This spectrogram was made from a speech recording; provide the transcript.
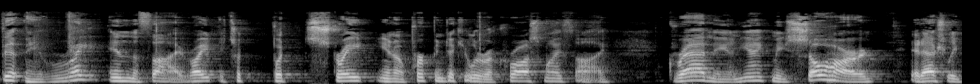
bit me right in the thigh. Right, it took put straight, you know, perpendicular across my thigh, grabbed me and yanked me so hard. It actually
